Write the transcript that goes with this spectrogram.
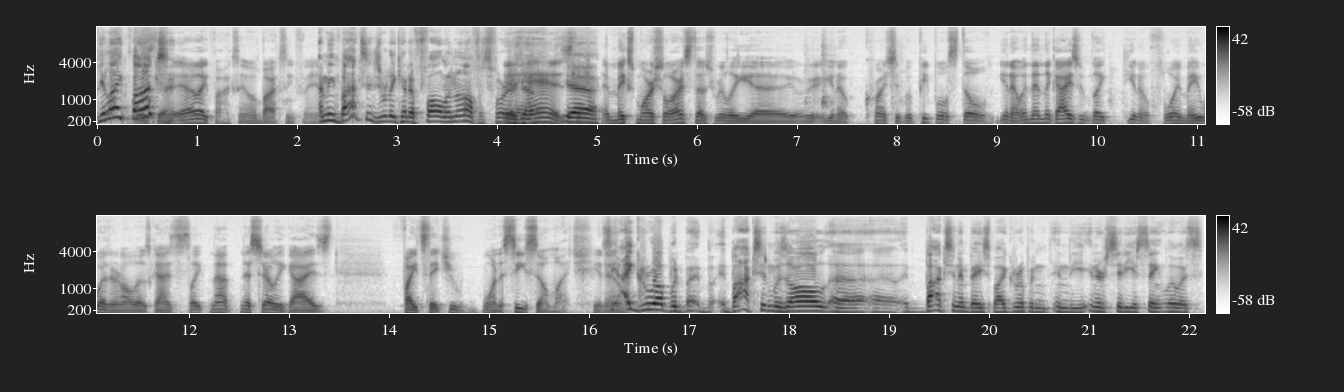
You like uh, boxing? yeah, I like boxing. I'm a boxing fan. I mean, boxing's really kind of fallen off as far it as uh, has. Yeah. And mixed martial arts stuff's really, uh, you know, crunched it. But people still, you know, and then the guys who like, you know, Floyd Mayweather and all those guys. It's like not necessarily guys fights that you want to see so much. You know. See, I grew up with boxing was all uh, uh, boxing and baseball. I grew up in, in the inner city of St. Louis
